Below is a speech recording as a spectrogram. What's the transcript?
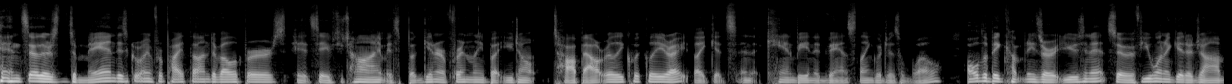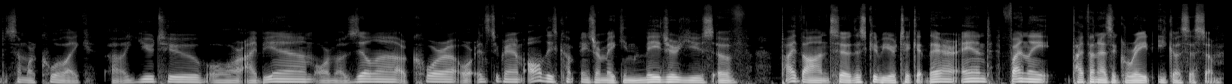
And so there's demand is growing for Python developers. It saves you time. It's beginner friendly, but you don't top out really quickly, right? Like it's and it can be an advanced language as well. All the big companies are using it. So if you want to get a job somewhere cool like uh, YouTube or IBM or Mozilla or Quora or Instagram, all these companies are making major use of Python. So this could be your ticket there. And finally, Python has a great ecosystem.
